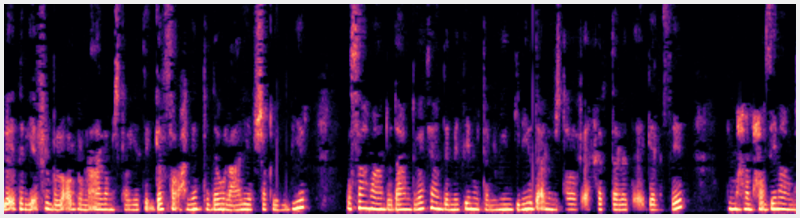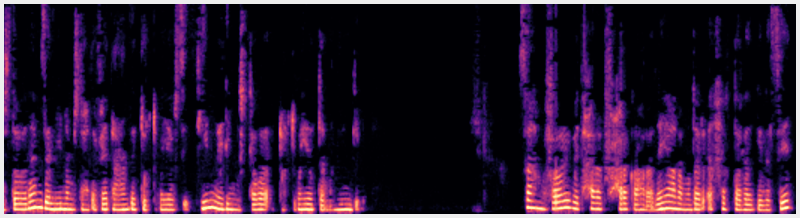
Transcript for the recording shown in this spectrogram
اللي قدر يقفل بالقرب من أعلى مستويات الجلسة وأحجام تداول عالية بشكل كبير. والسهم عنده دعم دلوقتي عند ميتين وتمانين جنيه وده أقل مستوى في آخر تلات جلسات. طول ما إحنا محافظين على المستوى ده مزلينا مستهدفات عند التلتمية وستين ويلي مستوى التلتمية وتمانين جنيه. سهم فوري بيتحرك في حركة عرضية على مدار آخر تلات جلسات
